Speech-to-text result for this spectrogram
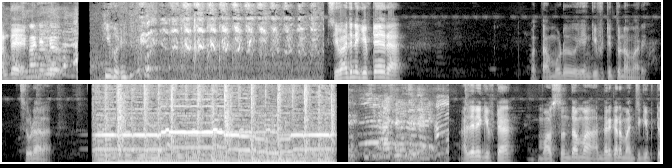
అంతే. శివాజీని గిఫ్ట్ ఏదిరా? మా తమ్ముడు ఏం గిఫ్ట్ ఇస్తున్నా మరి చూడాలా? అదేనే గిఫ్టా? మస్తుందమ్మా అందరికన్నా మంచి గిఫ్ట్.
